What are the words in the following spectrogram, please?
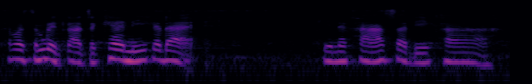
ถ้ามันสำเร็จก็อาจจะแค่นี้ก็ได้ โอเคนะคะ สวัสดีค่ะ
